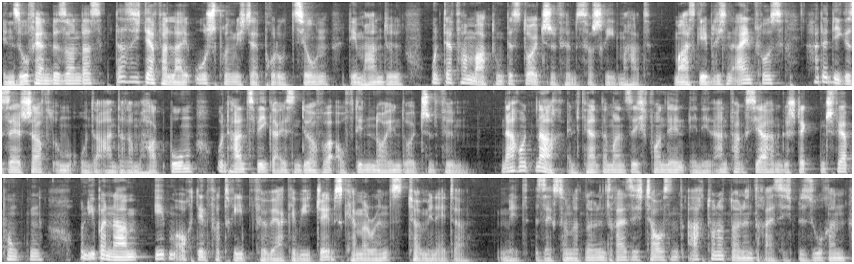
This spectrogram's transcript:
Insofern besonders, dass sich der Verleih ursprünglich der Produktion, dem Handel und der Vermarktung des deutschen Films verschrieben hat. Maßgeblichen Einfluss hatte die Gesellschaft um unter anderem Haag Bohm und Hans W. Geißendörfer auf den neuen deutschen Film. Nach und nach entfernte man sich von den in den Anfangsjahren gesteckten Schwerpunkten und übernahm eben auch den Vertrieb für Werke wie James Camerons Terminator. Mit 639.839 Besuchern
